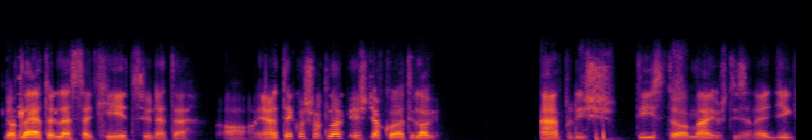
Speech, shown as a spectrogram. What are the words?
de ott lehet, hogy lesz egy hét szünete a játékosoknak, és gyakorlatilag április 10-től május 11-ig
